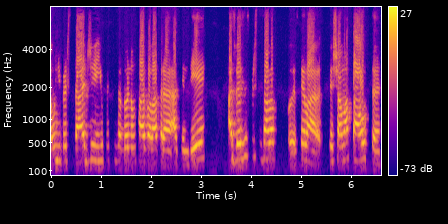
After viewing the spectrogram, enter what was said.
a universidade e o pesquisador não estava lá para atender, às vezes precisava, sei lá, fechar uma pauta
